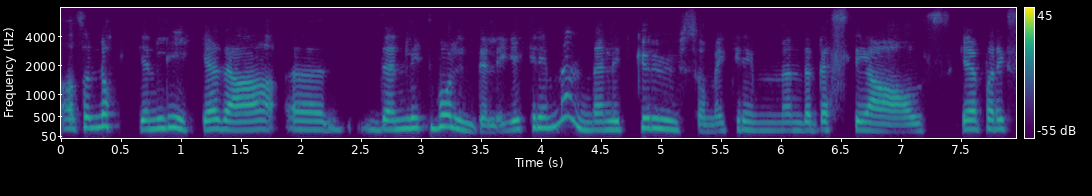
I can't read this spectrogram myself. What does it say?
altså Noen liker da den litt voldelige krimmen. Den litt grusomme krimmen, det bestialske f.eks.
